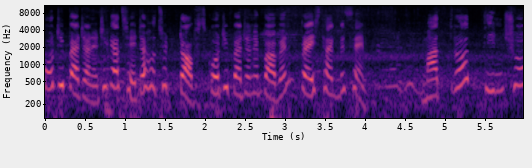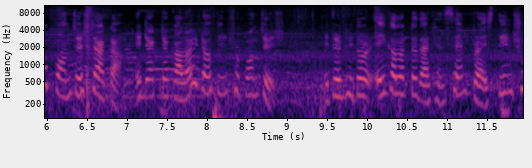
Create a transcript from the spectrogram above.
কোটি প্যাটার্নে ঠিক আছে? এটা হচ্ছে টপস কোটি প্যাটার্নে পাবেন প্রাইস থাকবে সেম মাত্র তিনশো পঞ্চাশ টাকা। এটা একটা কালার এটাও তিনশো পঞ্চাশ। এটার ভিতর এই কালারটা দেখেন সেম প্রাইস তিনশো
